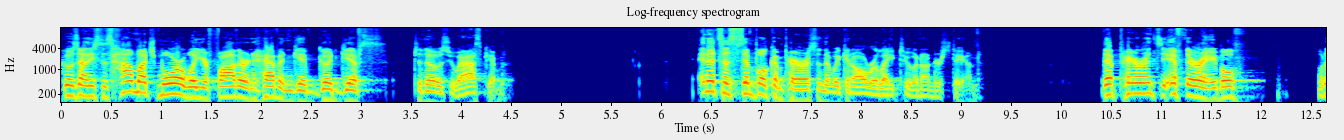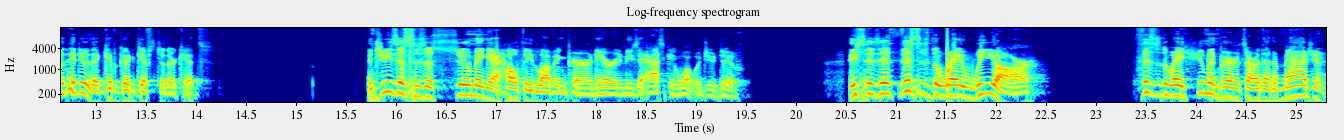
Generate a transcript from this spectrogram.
goes on, he says, How much more will your Father in heaven give good gifts to those who ask him? And it's a simple comparison that we can all relate to and understand. That parents, if they're able, what do they do? They give good gifts to their kids. And Jesus is assuming a healthy, loving parent here, and he's asking, What would you do? He says, If this is the way we are, if this is the way human parents are, then imagine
